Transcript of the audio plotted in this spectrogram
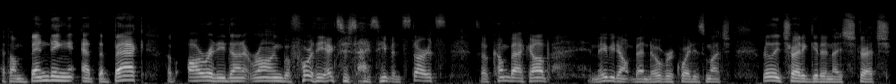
If I'm bending at the back, I've already done it wrong before the exercise even starts. So come back up and maybe don't bend over quite as much. Really try to get a nice stretch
